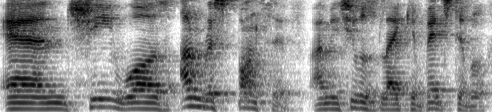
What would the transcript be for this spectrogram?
and she was unresponsive. I mean, she was like a vegetable.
